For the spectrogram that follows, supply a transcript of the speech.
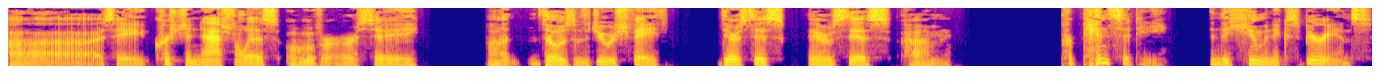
uh, say, Christian nationalists over, say, uh, those of the Jewish faith. There's this, there's this, um, propensity in the human experience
